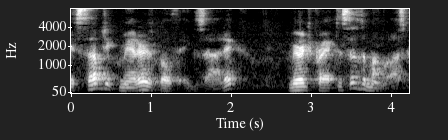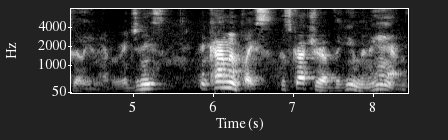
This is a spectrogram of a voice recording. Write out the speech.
Its subject matter is both exotic, marriage practices among Australian Aborigines, and commonplace, the structure of the human hand.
